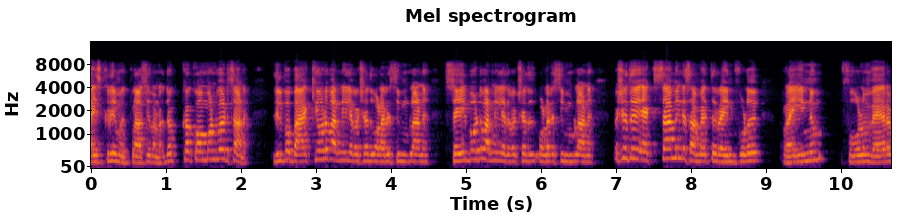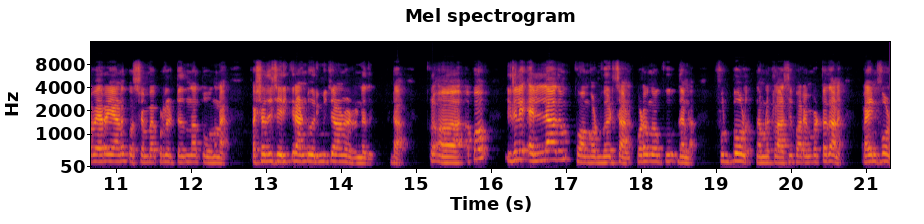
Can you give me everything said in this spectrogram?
ഐസ്ക്രീം ക്ലാസ്സിൽ പറഞ്ഞത്. ഇതൊക്കെ കോമ്പൗണ്ട് വേർഡ്സ് ആണ്. ഇതിലിപ്പോ ബാക്കിയോട് പറഞ്ഞില്ല പക്ഷെ അത് വളരെ സിമ്പിൾ ആണ്. സെയിൽ ബോട്ട് പറഞ്ഞില്ല പക്ഷെ അത് വളരെ സിമ്പിൾ ആണ്. പക്ഷെ ഇത് എക്സാമിന്റെ സമയത്ത് റെയിൻഫോൾ റെയിനും ഫോളും വേറെ വേറെയാണ് ക്വസ്റ്റ്യൻ പേപ്പറിൽ ഇട്ടതെന്നാണ് തോന്നണേ. പക്ഷെ അത് ശരിക്കും രണ്ടും ഒരുമിച്ചാണ് ഇടേണ്ടത്. കേട്ടോ? അപ്പോൾ ഇതിൽ എല്ലാതും കോമ്പൗണ്ട് വേർഡ്സ് ആണ്. ഇവിടെ നോക്കൂ ഇതണ്ട? ഫുട്ബോൾ നമ്മൾ ക്ലാസ്സിൽ പറയപ്പെട്ടതാണ്. റെയിൻഫോൾ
